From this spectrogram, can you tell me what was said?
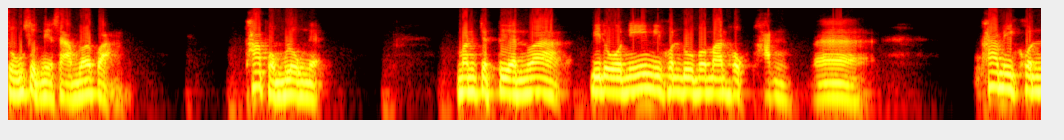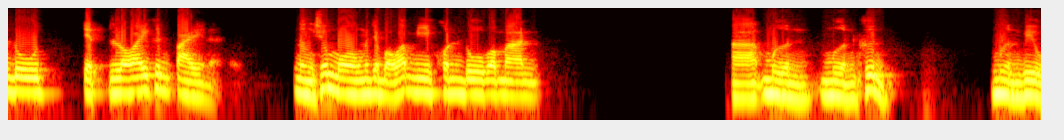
สูงสุดเนี่ยสามร้อยกว่า ถ้าผมลงเนี่ย มันจะเตือนว่าวิดีโอนี้มีคนดูประมาณหกพันอ่าถ้ามีคนดู เจ็ดร้อยขึ้นไปเนี่ยหนึ่งชั่วโมงมันจะบอกว่ามีคนดูประมาณอ่าหมื่นหมื่นขึ้นหมื่นวิว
